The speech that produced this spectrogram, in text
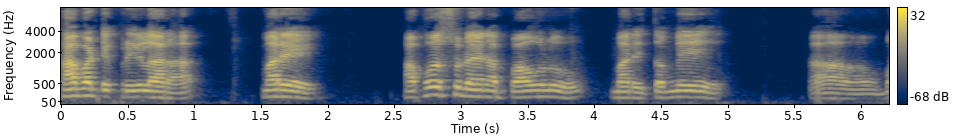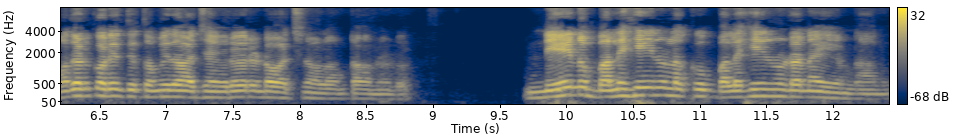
కాబట్టి ప్రియులారా మరి అపోస్తుడైన పౌలు మరి తొమ్మిది మొదటి కొరింత తొమ్మిదో అధ్యాయం ఇరవై రెండవ వచనంలో అంటా ఉన్నాడు నేను బలహీనులకు బలహీనుడనై ఉన్నాను.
